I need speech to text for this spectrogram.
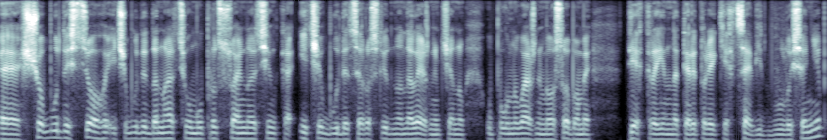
Е, Що буде з цього, і чи буде дана цьому процесуальна оцінка, і чи буде це розслідувано належним чином уповноваженими особами тих країн, на території яких це відбулося, ніби,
